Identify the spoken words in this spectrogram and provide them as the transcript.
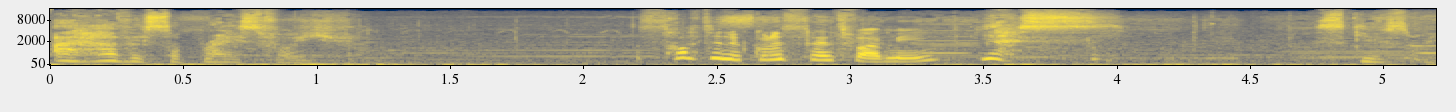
I have a surprise for you. Something you couldn't send for me? Yes. Excuse me.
